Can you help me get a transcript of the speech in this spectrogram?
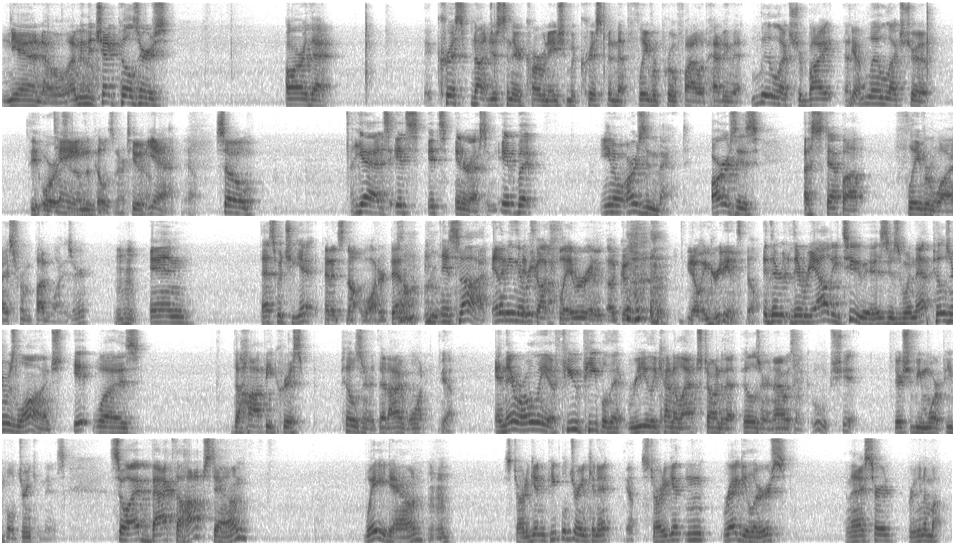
Yeah, no. I mean, Yeah. the Czech Pilsners are that crisp, not just in their carbonation, but crisp in that flavor profile of having that little extra bite, that Yeah. little extra The origin Tang of the pilsner. to it. Yeah. yeah. So, yeah, it's it's it's interesting. It, but you know, ours isn't that. Ours is a step up flavor wise from Budweiser, Mhm. and that's what you get. and it's not watered down. It's not, and I mean, the it's re- got flavor and a good, you know, ingredients bill. the the reality too is is when that pilsner was launched, it was the hoppy crisp pilsner that I wanted. Yeah. And there were only a few people that really kind of latched onto that pilsner, and I was like, "Oh shit, there should be more people drinking this." So I backed the hops down, way down. Mhm. Started getting people drinking it. Yep. Started getting regulars, and then I started bringing them up.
